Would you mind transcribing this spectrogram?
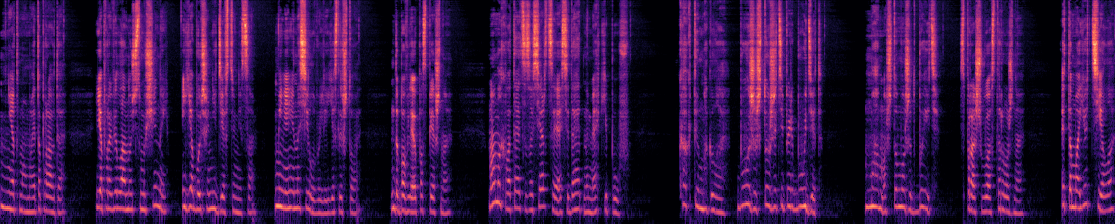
«Нет, мама, это правда. Я провела ночь с мужчиной, и я больше не девственница. Меня не насиловали, если что. Добавляю поспешно. Мама хватается за сердце и оседает на мягкий пуф. «Как ты могла? Боже, что же теперь будет?» «Мама, что может быть?» Спрашиваю осторожно. «Это мое тело.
